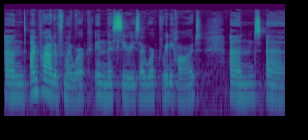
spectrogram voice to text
And I'm proud of my work in this series. I worked really hard and uh,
